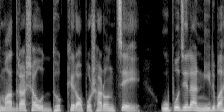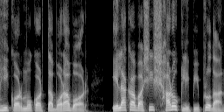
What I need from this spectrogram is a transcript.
মাদ্রাসা অধ্যক্ষের অপসারণ চেয়ে উপজেলা নির্বাহী কর্মকর্তা বরাবর এলাকাবাসী স্মারকলিপি প্রদান।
